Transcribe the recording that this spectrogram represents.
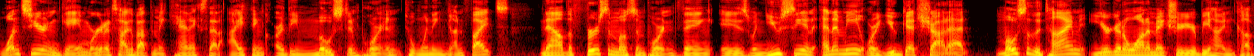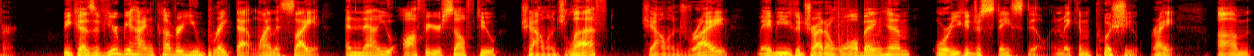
Once you're in game, we're going to talk about the mechanics that I think are the most important to winning gunfights. Now, the first and most important thing is when you see an enemy or you get shot at, most of the time, you're going to want to make sure you're behind cover. Because if you're behind cover, you break that line of sight, and now you offer yourself to challenge left, challenge right. Maybe you could try to wallbang him, or you can just stay still and make him push you, right? Um,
